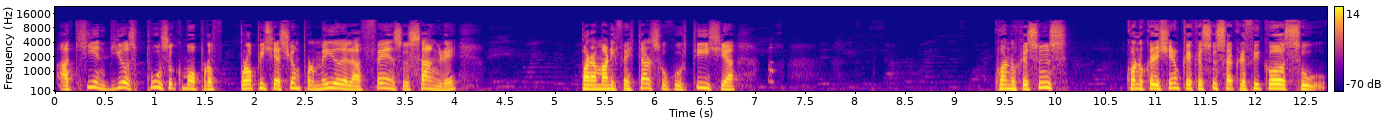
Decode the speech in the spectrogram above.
a quien Dios puso como propiciación por medio de la fe en su sangre, para manifestar su justicia. Cuando Jesús, cuando creyeron que Jesús sacrificó su,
